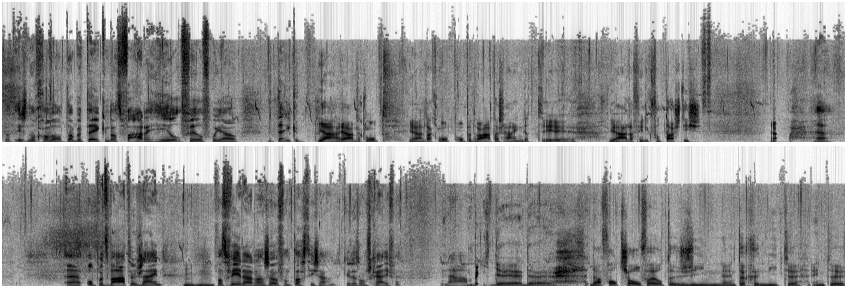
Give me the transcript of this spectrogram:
dat is nogal wat. Dat betekent dat varen heel veel voor jou betekent. Ja, ja, dat klopt. Ja, dat klopt. Op het water zijn, dat, eh, ja, dat vind ik fantastisch. Ja. Eh, op het water zijn. Mhm. Wat vind je daar dan zo fantastisch aan? Kun je dat omschrijven? Nou, een beetje de, de, daar valt zoveel te zien en te genieten en te,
